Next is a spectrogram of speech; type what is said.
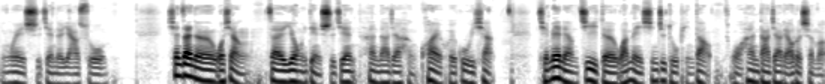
因为时间的压缩。现在呢，我想再用一点时间和大家很快回顾一下前面两季的完美心智图频道，我和大家聊了什么。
